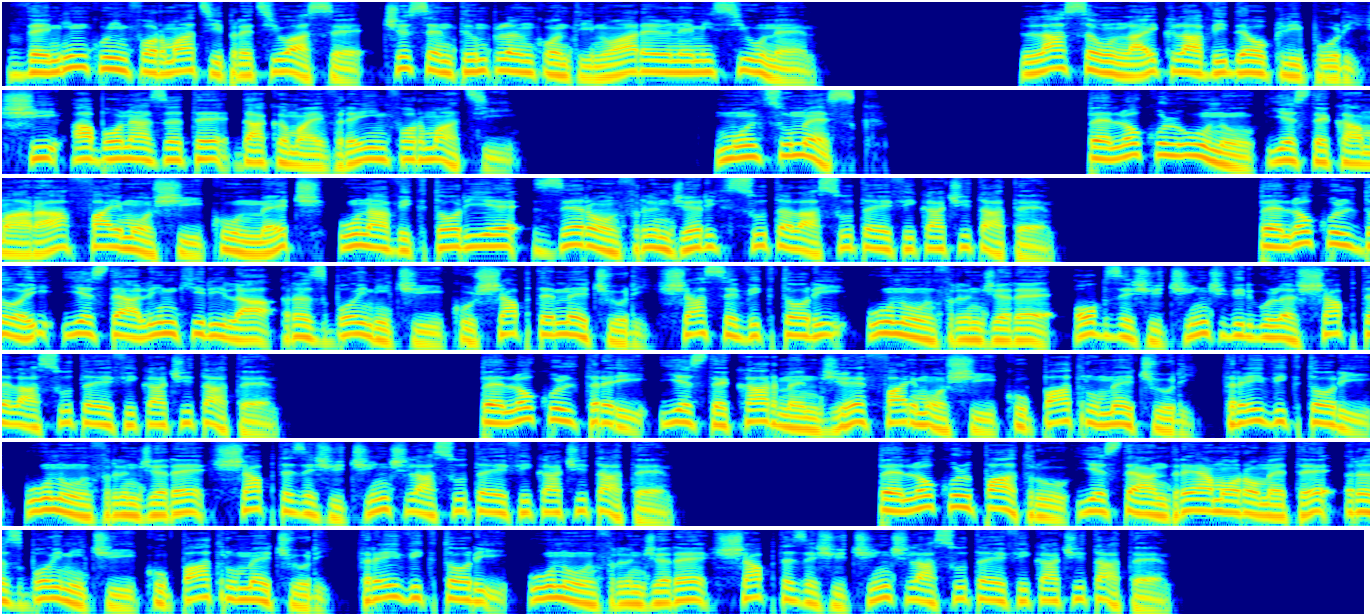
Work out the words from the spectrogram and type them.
Venim cu informații prețioase, ce se întâmplă în continuare în emisiune. Lasă un like la videoclipuri și abonează-te dacă mai vrei informații. Mulțumesc! Pe locul 1 este Camara Faimoși cu un meci, una victorie, 0 înfrângeri, 100% eficacitate. Pe locul 2 este Alin Chirila Războinicii cu 7 meciuri, 6 victorii, 1 înfrângere, 85,7% eficacitate. Pe locul 3 este Carmen G. Faimoși cu 4 meciuri, 3 victorii, 1 înfrângere, 75% eficacitate. Pe locul 4 este Andreea Moromete, Războinicii, cu 4 meciuri, 3 victorii, 1 înfrângere, 75% eficacitate.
